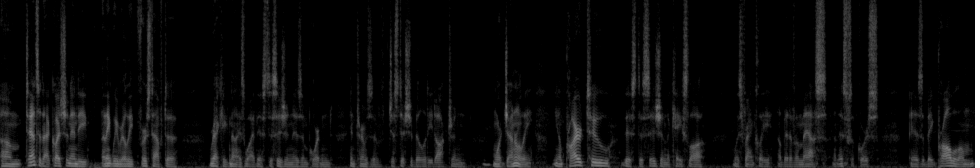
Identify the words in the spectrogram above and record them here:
Um, to answer that question, Indi, I think we really first have to recognize why this decision is important in terms of justiciability doctrine more generally. You know, prior to this decision, the case law was frankly a bit of a mess. And this, of course, is a big problem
